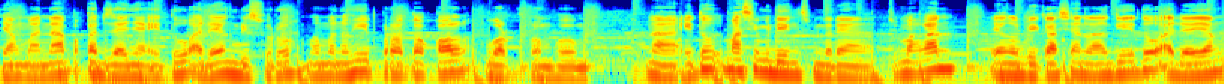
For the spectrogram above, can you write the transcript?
yang mana pekerjanya itu ada yang disuruh memenuhi protokol work from home. Nah, itu masih mending sebenarnya. Cuma kan yang lebih kasihan lagi itu ada yang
